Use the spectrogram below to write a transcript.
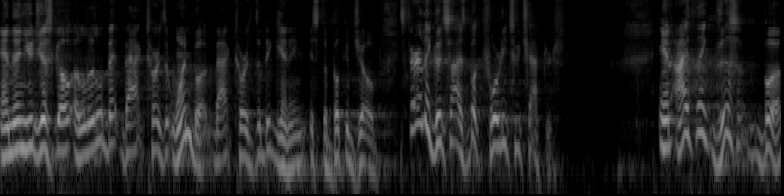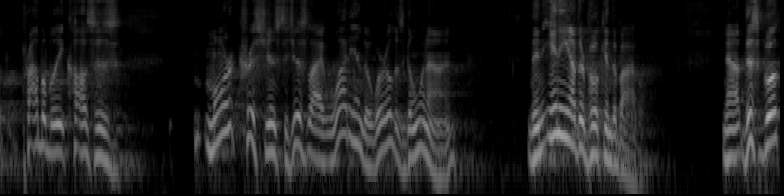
And then you just go a little bit back towards it, one book back towards the beginning. It's the book of Job. It's a fairly good sized book, 42 chapters. And I think this book probably causes more Christians to just like, what in the world is going on, than any other book in the Bible. Now, this book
